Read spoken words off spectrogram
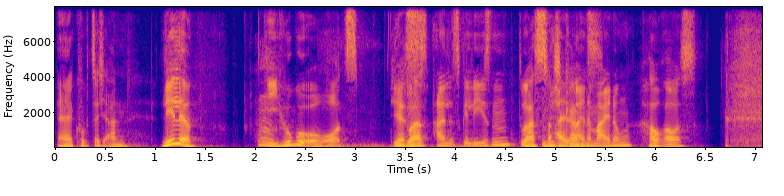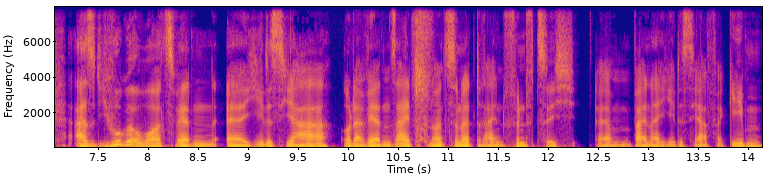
äh, guckt euch an. Lele, hm. die Hugo Awards. Yes. Du hast alles gelesen, du hast zu allem eine Meinung. Hau raus. Also die Hugo Awards werden äh, jedes Jahr oder werden seit 1953 ähm, beinahe jedes Jahr vergeben.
